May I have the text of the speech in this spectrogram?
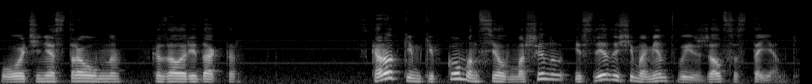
Очень остроумно, сказал редактор. С коротким кивком он сел в машину и в следующий момент выезжал со стоянки.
